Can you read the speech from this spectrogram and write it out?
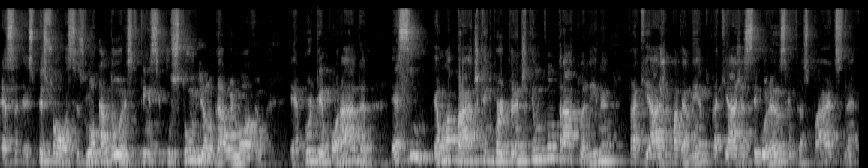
essa, esse pessoal, esses locadores que têm esse costume de alugar o imóvel é, por temporada, é sim, é uma prática importante ter um contrato ali, né? Para que haja o pagamento, para que haja segurança entre as partes, né?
